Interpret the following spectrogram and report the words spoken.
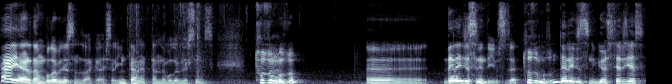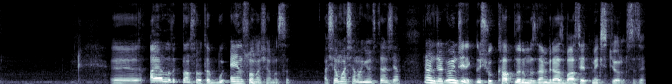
her yerden bulabilirsiniz arkadaşlar. İnternetten de bulabilirsiniz. Tuzumuzun e, derecesini diyeyim size. Tuzumuzun derecesini göstereceğiz. E, ayarladıktan sonra tabi bu en son aşaması. Aşama aşama göstereceğim. Ancak öncelikle şu kaplarımızdan biraz bahsetmek istiyorum size.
